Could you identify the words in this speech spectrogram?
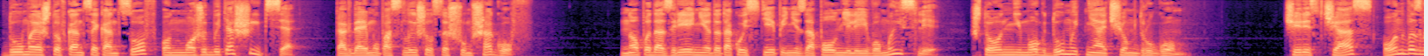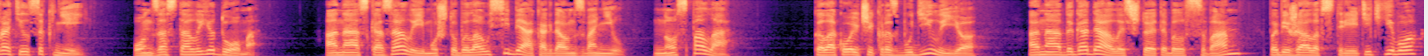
думая, что в конце концов он, может быть, ошибся, когда ему послышался шум шагов. Но подозрения до такой степени заполнили его мысли, что он не мог думать ни о чем другом. Через час он возвратился к ней. Он застал ее дома. Она сказала ему, что была у себя, когда он звонил, но спала. Колокольчик разбудил ее. Она догадалась, что это был Сван, побежала встретить его,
